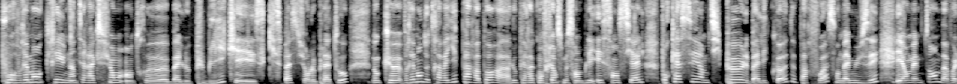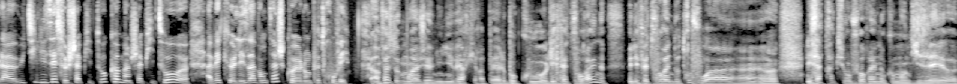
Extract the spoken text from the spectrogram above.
pour vraiment créer une interaction entre euh, ben, le public et ce qui se passe sur le plateau. Donc euh, vraiment de travailler par rapport à l'Opéra Confluence me semblait essentiel pour casser un petit peu ben, les codes parfois, s'en amuser et en même temps ben, voilà, utiliser ce chapiteau comme un chapiteau euh, avec les avantages que l'on peut trouver. En face de moi, j'ai un univers qui rappelle beaucoup les fêtes foraines, mais les fêtes foraines d'autrefois, hein, les attractions foraines, comme on disait. euh,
